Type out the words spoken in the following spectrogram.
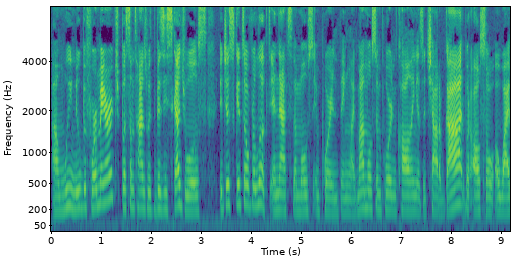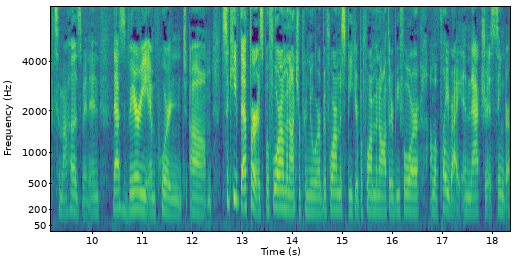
um, we knew before marriage, but sometimes with busy schedules, it just gets overlooked. And that's the most important thing. Like, my most important calling is a child of God, but also a wife to my husband. And that's very important um, to keep that first before I'm an entrepreneur, before I'm a speaker, before I'm an author, before I'm a playwright, and an actress, singer.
